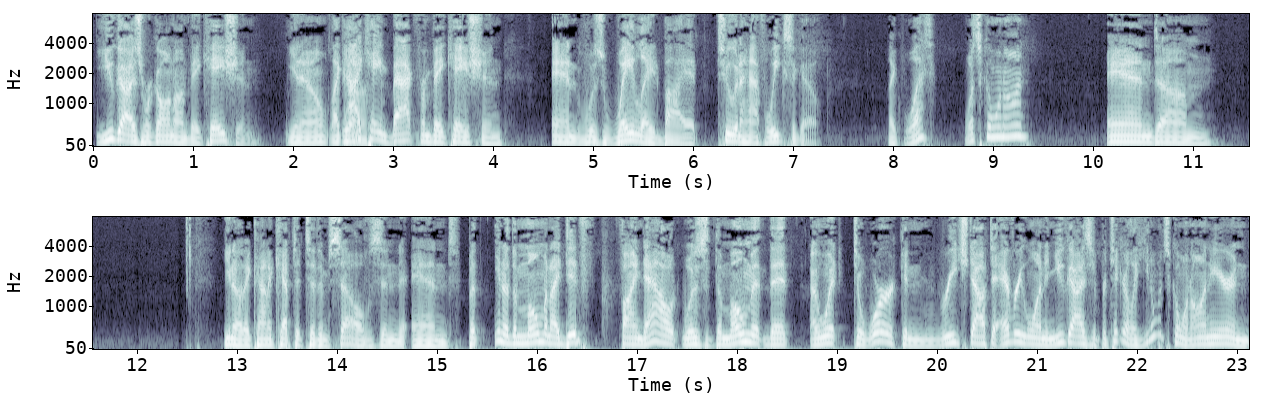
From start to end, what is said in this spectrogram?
you guys were gone on vacation, you know? Like, I came back from vacation and was waylaid by it two and a half weeks ago. Like, what? What's going on? And, um, you know, they kind of kept it to themselves and, and, but, you know, the moment I did find out was the moment that I went to work and reached out to everyone and you guys in particular, like, you know what's going on here and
